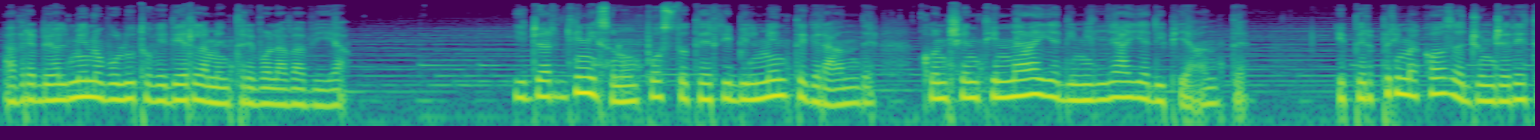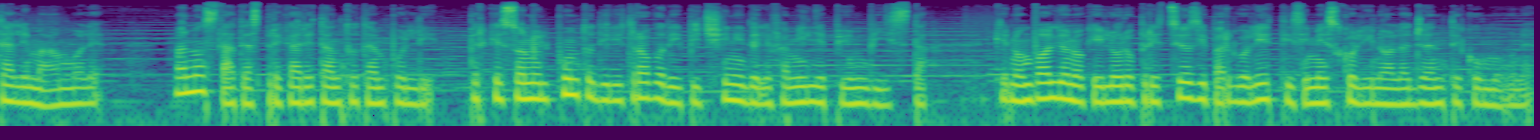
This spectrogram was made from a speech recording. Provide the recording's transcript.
avrebbe almeno voluto vederla mentre volava via. I giardini sono un posto terribilmente grande, con centinaia di migliaia di piante. E per prima cosa giungerete alle mammole, ma non state a sprecare tanto tempo lì, perché sono il punto di ritrovo dei piccini delle famiglie più in vista, che non vogliono che i loro preziosi pargoletti si mescolino alla gente comune.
